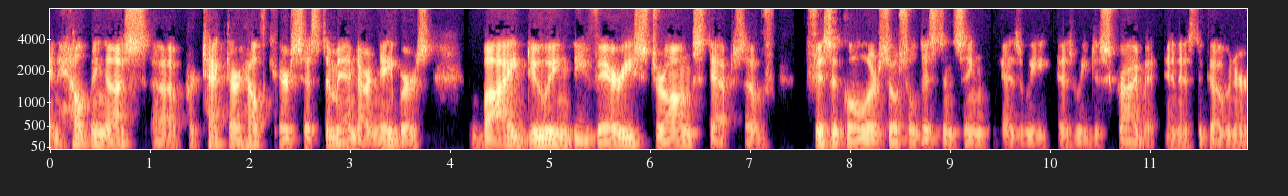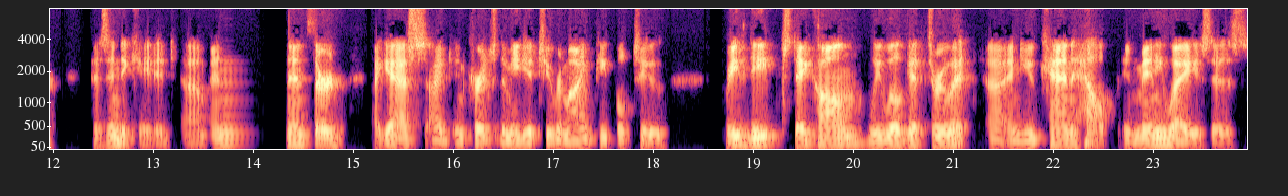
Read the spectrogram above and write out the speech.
and helping us uh, protect our healthcare system and our neighbors by doing the very strong steps of physical or social distancing as we as we describe it and as the governor has indicated. Um, and then third, I guess I'd encourage the media to remind people to breathe deep, stay calm. We will get through it, uh, and you can help in many ways, as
